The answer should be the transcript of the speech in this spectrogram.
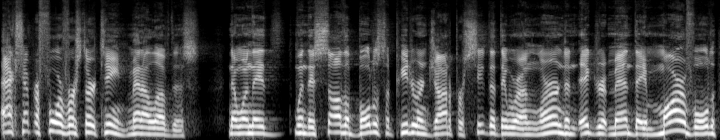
Acts chapter 4, verse 13. Man, I love this. Now, when they when they saw the boldness of Peter and John perceived that they were unlearned and ignorant men, they marveled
